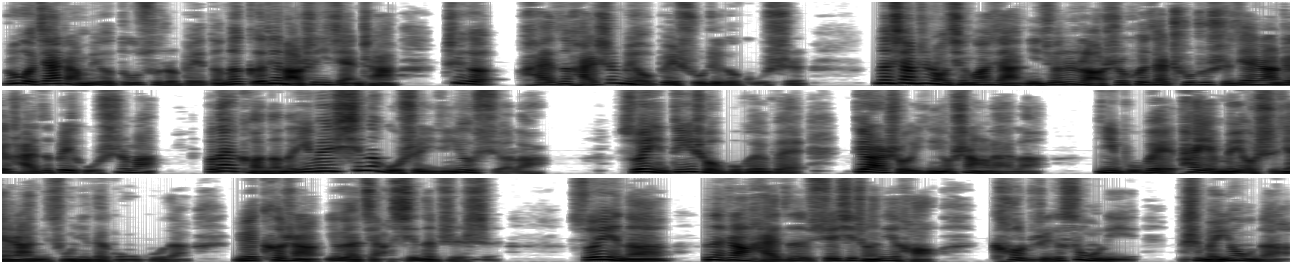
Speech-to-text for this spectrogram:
如果家长没有督促着背，等到隔天老师一检查，这个孩子还是没有背熟这个古诗。那像这种情况下，你觉得老师会再抽出时间让这个孩子背古诗吗？不太可能的，因为新的古诗已经又学了，所以你第一首不会背，第二首已经又上来了，你不背，他也没有时间让你重新再巩固的，因为课上又要讲新的知识。所以呢，那让孩子学习成绩好，靠着这个送礼。是没用的，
